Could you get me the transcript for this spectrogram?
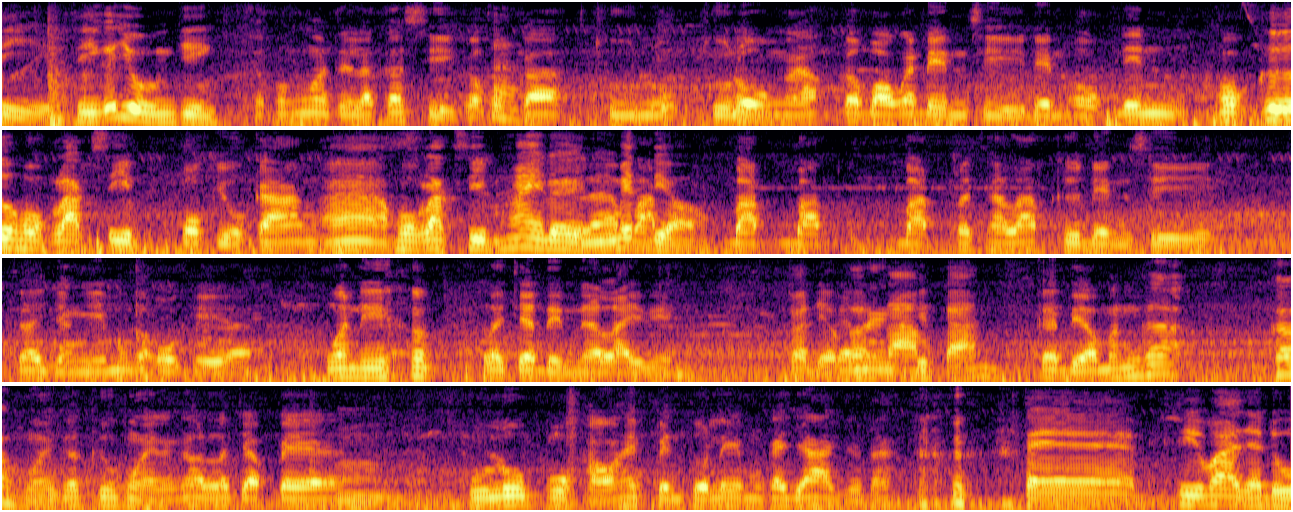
สี่สี่ก็อยู่จริงเฉพาะงวดที่แล้วก็สี่กับหกก็ชูลุชูโรงครับก็บอกว่าเด่นสี่เด่นหกๆเด่นหกคือหกหลักสิบหกอยู่กลาง อ่าหกหลักสิบให้เลยแล้วเม็ดเดียว บัตรบัตร บัตรประชารัฐคือเด่นสี่ก็อย่างนี้มันก็โอเคอะวันนี้ เราจะเด่นอะไรเนี่ย ก็เดี๋ยวก็ก็นั่งตามคิดกัน ก็เดี๋ยวมันก็ก็หวยก็คือหวยแล้วก็เราจะแปลอืมภูรูปภูเขาให้เป็นตัวเลขมันก็ยากอยู่นะ แต่ที่ว่าจะดู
